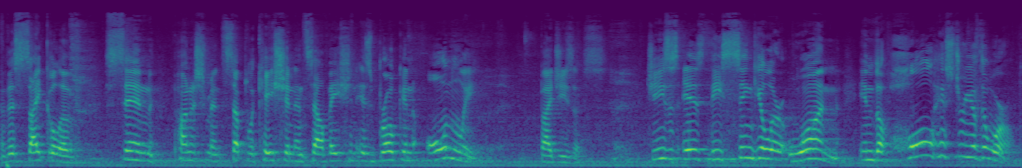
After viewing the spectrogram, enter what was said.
Now, this cycle of sin, punishment, supplication, and salvation is broken only by Jesus. Jesus is the singular one in the whole history of the world.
